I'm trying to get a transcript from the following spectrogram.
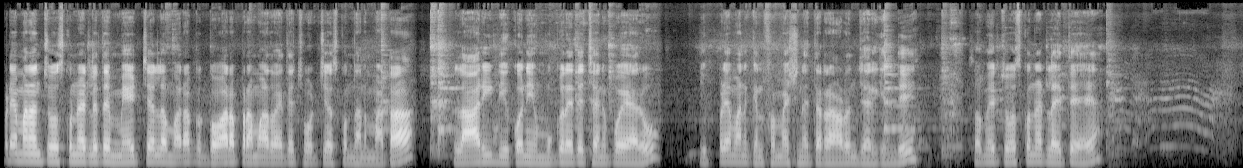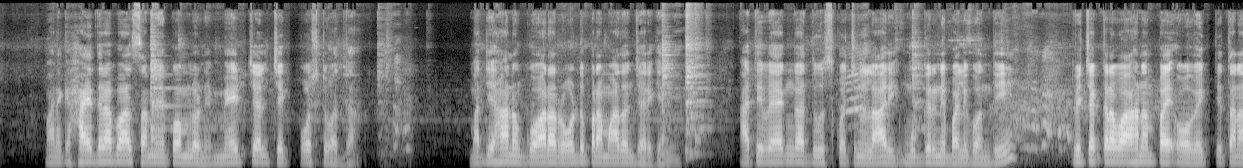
ఇప్పుడే మనం చూసుకున్నట్లయితే మేడ్చల్లో మరొక ఘోర ప్రమాదం అయితే చోటు చేసుకుందనమాట లారీ ఢీకొని ముగ్గురు అయితే చనిపోయారు. ఇప్పుడే మనకి ఇన్ఫర్మేషన్ అయితే రావడం జరిగింది. సో మీరు చూసుకున్నట్లయితే మనకి హైదరాబాద్ సమీపంలోని మేడ్చల్ చెక్ పోస్ట్ వద్ద మధ్యాహ్నం ఘోర రోడ్డు ప్రమాదం జరిగింది. అతి వేగంగా దూసుకొచ్చిన లారీ ముగ్గురిని బలిగొంది. ద్విచక్ర వాహనంపై ఓ వ్యక్తి తన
